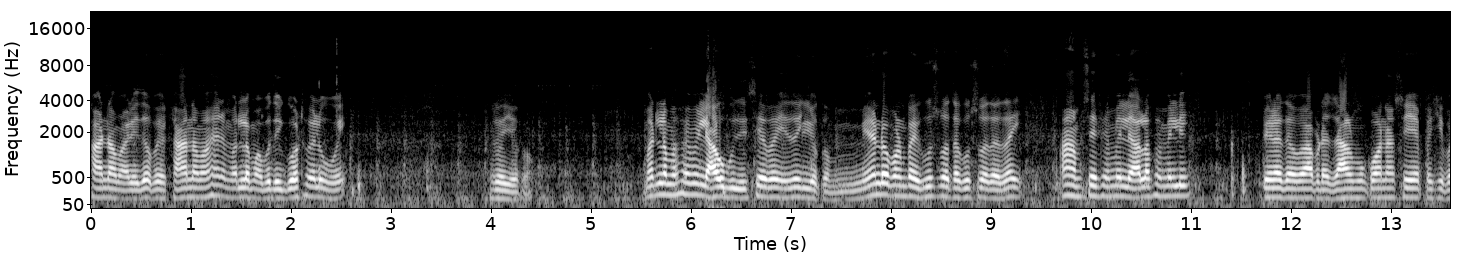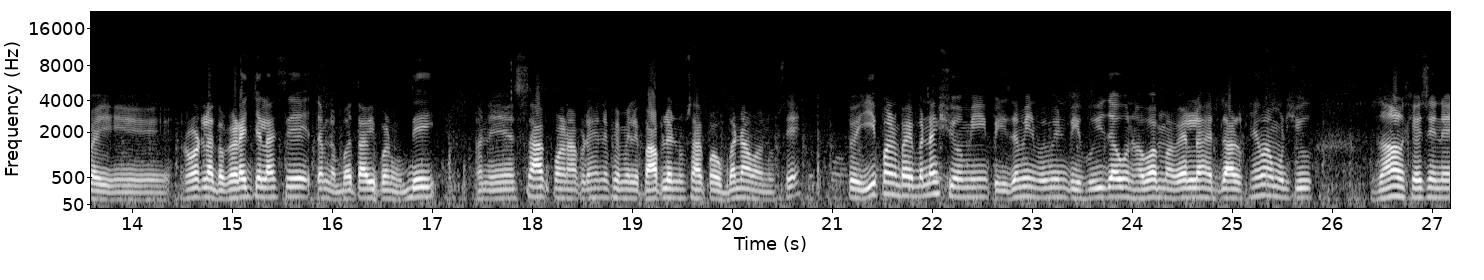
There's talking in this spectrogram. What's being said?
ખાનામાં લીધો ભાઈ, ખાનામાં છે ને મતલબમાં બધું ગોઠવેલું હોય. જોઈએ કહો મતલબમાં ફેમિલી આવું બધું છે ભાઈ, જોઈ લો મેંડો પણ ભાઈ ઘૂસવાતા ઘૂસવાતા જાય. આમ છે ફેમિલી આલો ફેમિલી પહેલાં તો આપણે ઝાડ મૂકવાના છે, પછી ભાઈ રોટલા તો ઘડાઈ ગયેલા છે, તમને બતાવી પણ હું દઈ. અને શાક પણ આપણે એને ફેમિલી પાપલેટનું શાક પણ બનાવવાનું છે. તો એ પણ ભાઈ બનાવીશું અમે, પછી જમીન બમીન પછી હોઈ જવું ને હવામાં વહેલા ઝાડ ખેવા મળશું ઝાડ ખેંચીને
